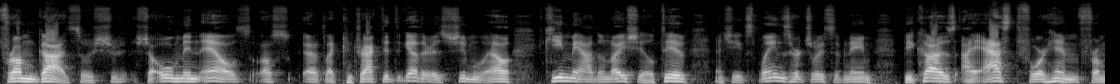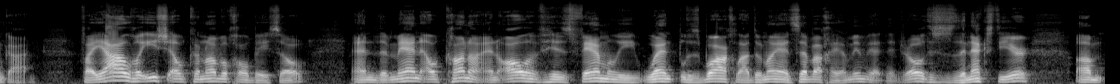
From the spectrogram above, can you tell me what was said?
from God. So Shaul min El, uh, like contracted together, is Shimuel Kime Adonai Tiv, and she explains her choice of name because I asked for him from God. Vayal Ha'ish Elkanah beso, and the man Elkanah and all of his family went Lizboach LaAdonai at Zevach Hayamim. This is the next year. Um,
